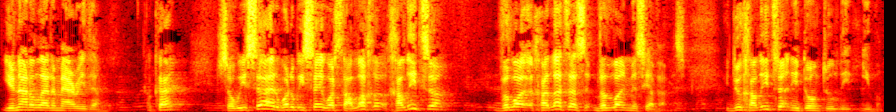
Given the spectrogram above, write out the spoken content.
you're not allowed to marry them. Okay? So we said, what do we say? What's the halacha? Chalitza, v'loy misyavemis. You do chalitza and you don't do yibam.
